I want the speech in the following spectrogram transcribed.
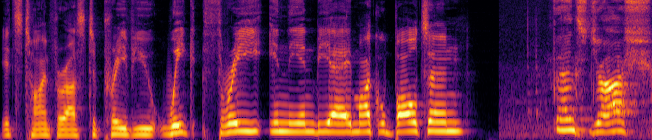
It's time for us to preview week three in the NBA. Michael Bolton. Thanks, Josh.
